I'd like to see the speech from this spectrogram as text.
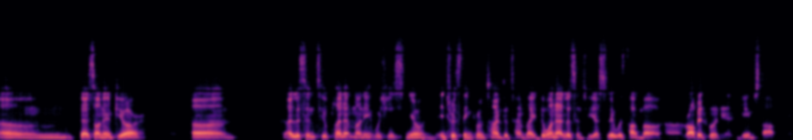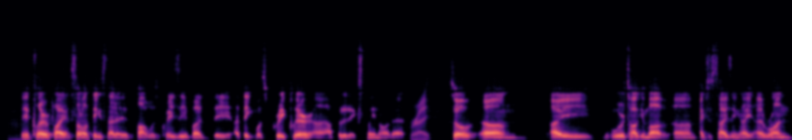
Um, that's on NPR. Um, I listen to Planet Money, which is you know interesting from time to time. Like the one I listened to yesterday was talking about uh, Robinhood and GameStop. They clarify some of the things that I thought was crazy, but they I think was pretty clear uh, after they explained all that. Right. So um, I we were talking about um, exercising. I, I run.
